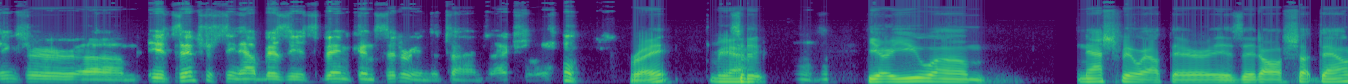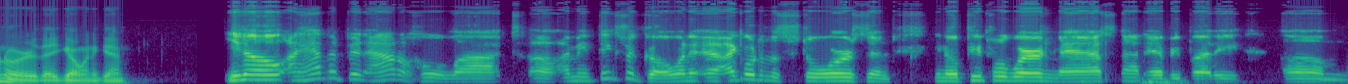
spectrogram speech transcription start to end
things are um, it's interesting how busy it's been considering the times actually. right? Yeah. So, Mhm. yeah, are you um Nashville out there? Is it all shut down or are they going again? You know, I haven't been out a whole lot. Uh, I mean, things are going. I- I go to the stores, and you know, people are wearing masks. Not everybody, um,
